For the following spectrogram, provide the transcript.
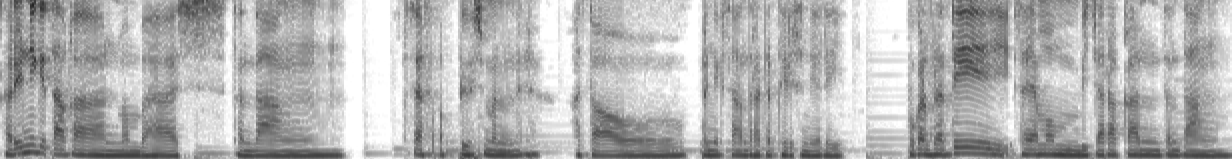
Hari ini kita akan membahas tentang self abusement ya, atau penyiksaan terhadap diri sendiri. Bukan berarti saya mau membicarakan tentang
